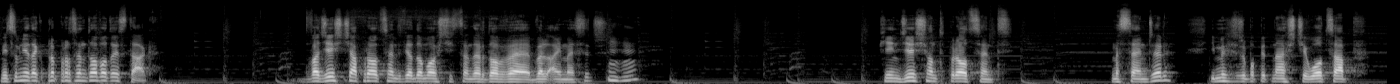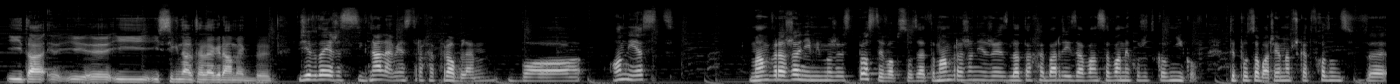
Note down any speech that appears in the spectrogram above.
Więc u mnie tak pro- procentowo to jest tak. 20% wiadomości standardowe w iMessage, Mhm. 50% Messenger i myślę, że po 15 WhatsApp i, ta, i, i, i Signal Telegram jakby. Mi się wydaje, że z Signalem jest trochę problem, bo on jest, mam wrażenie, mimo że jest prosty w obsłudze, to mam wrażenie, że jest dla trochę bardziej zaawansowanych użytkowników. Typu zobacz, ja na przykład wchodząc w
